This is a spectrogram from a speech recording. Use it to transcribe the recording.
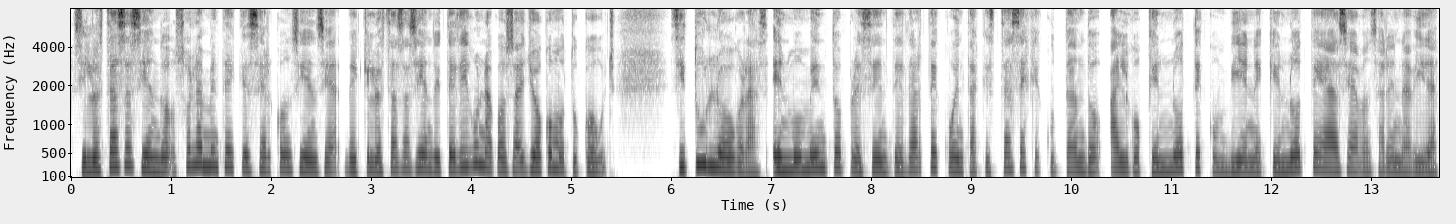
Si lo estás haciendo, solamente hay que ser conciencia de que lo estás haciendo. Y te digo una cosa, yo como tu coach, si tú logras en momento presente darte cuenta que estás ejecutando algo que no te conviene, que no te hace avanzar en la vida,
